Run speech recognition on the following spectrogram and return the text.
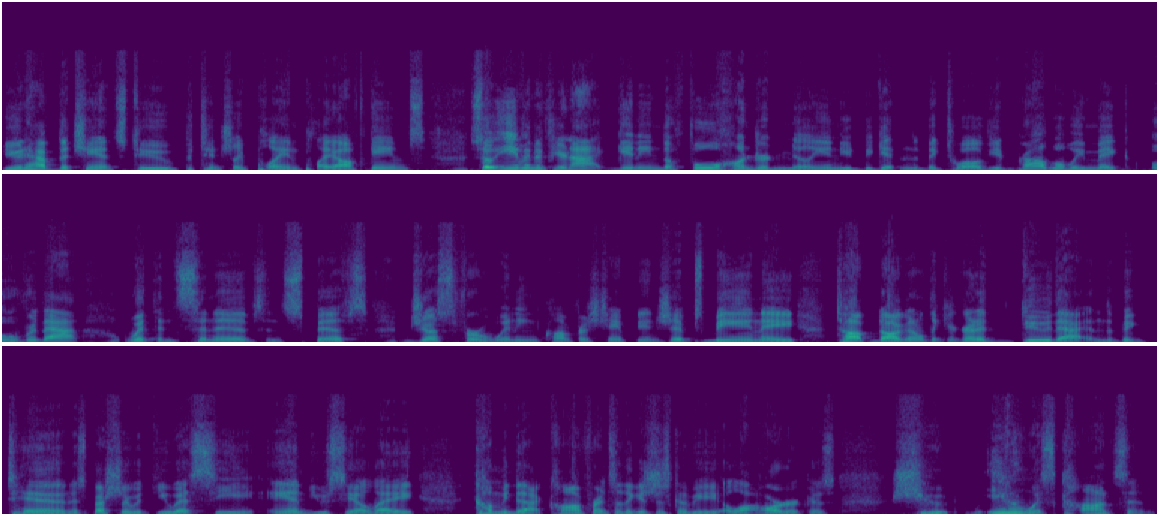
You'd have the chance to potentially play in playoff games. So even if you're not getting the full 100 million you'd be getting in the Big 12, you'd probably make over that with incentives and spiffs just for winning conference championships, being a top dog. I don't think you're going to do that in the Big 10, especially with USC and UCLA coming to that conference. I think it's just going to be a lot harder because shoot, even Wisconsin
